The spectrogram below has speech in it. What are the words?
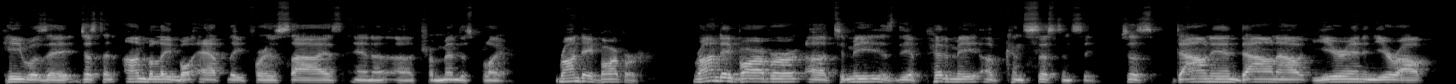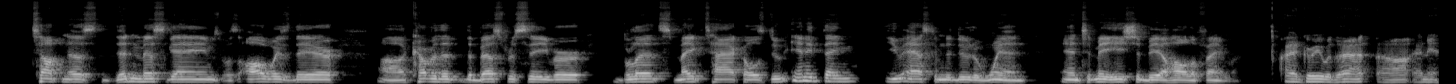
he was a just an unbelievable athlete for his size and a, a tremendous player. Rondé Barber, Rondé Barber, uh, to me, is the epitome of consistency. Just down in, down out, year in and year out. Toughness, didn't miss games, was always there, uh, cover the, the best receiver, blitz, make tackles, do anything you ask him to do to win. And to me, he should be a Hall of Famer. I agree with that. Uh, and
